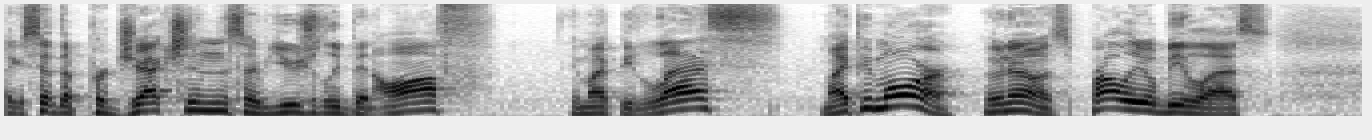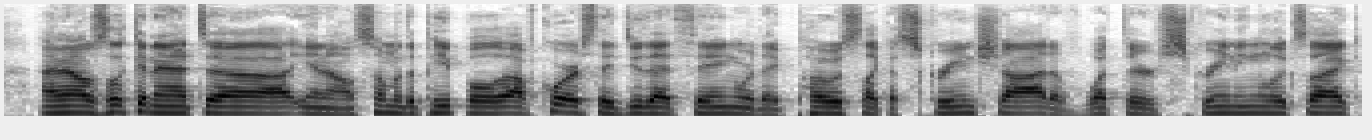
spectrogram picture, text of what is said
Like I said, the projections have usually been off. It might be less, might be more. Who knows? Probably will be less. I mean, I was looking at, uh, you know, some of the people. Of course, they do that thing where they post like a screenshot of what their screening looks like.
